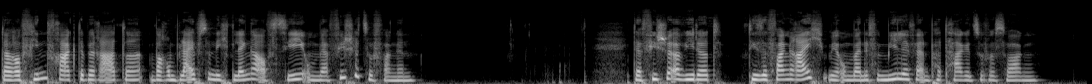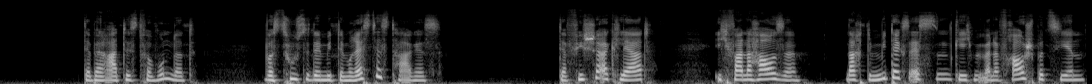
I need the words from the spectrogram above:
Daraufhin fragt der Berater, warum bleibst du nicht länger auf See, um mehr Fische zu fangen? Der Fischer erwidert, dieser Fang reicht mir, um meine Familie für ein paar Tage zu versorgen. Der Berater ist verwundert. Was tust du denn mit dem Rest des Tages? Der Fischer erklärt, ich fahre nach Hause, nach dem Mittagsessen gehe ich mit meiner Frau spazieren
